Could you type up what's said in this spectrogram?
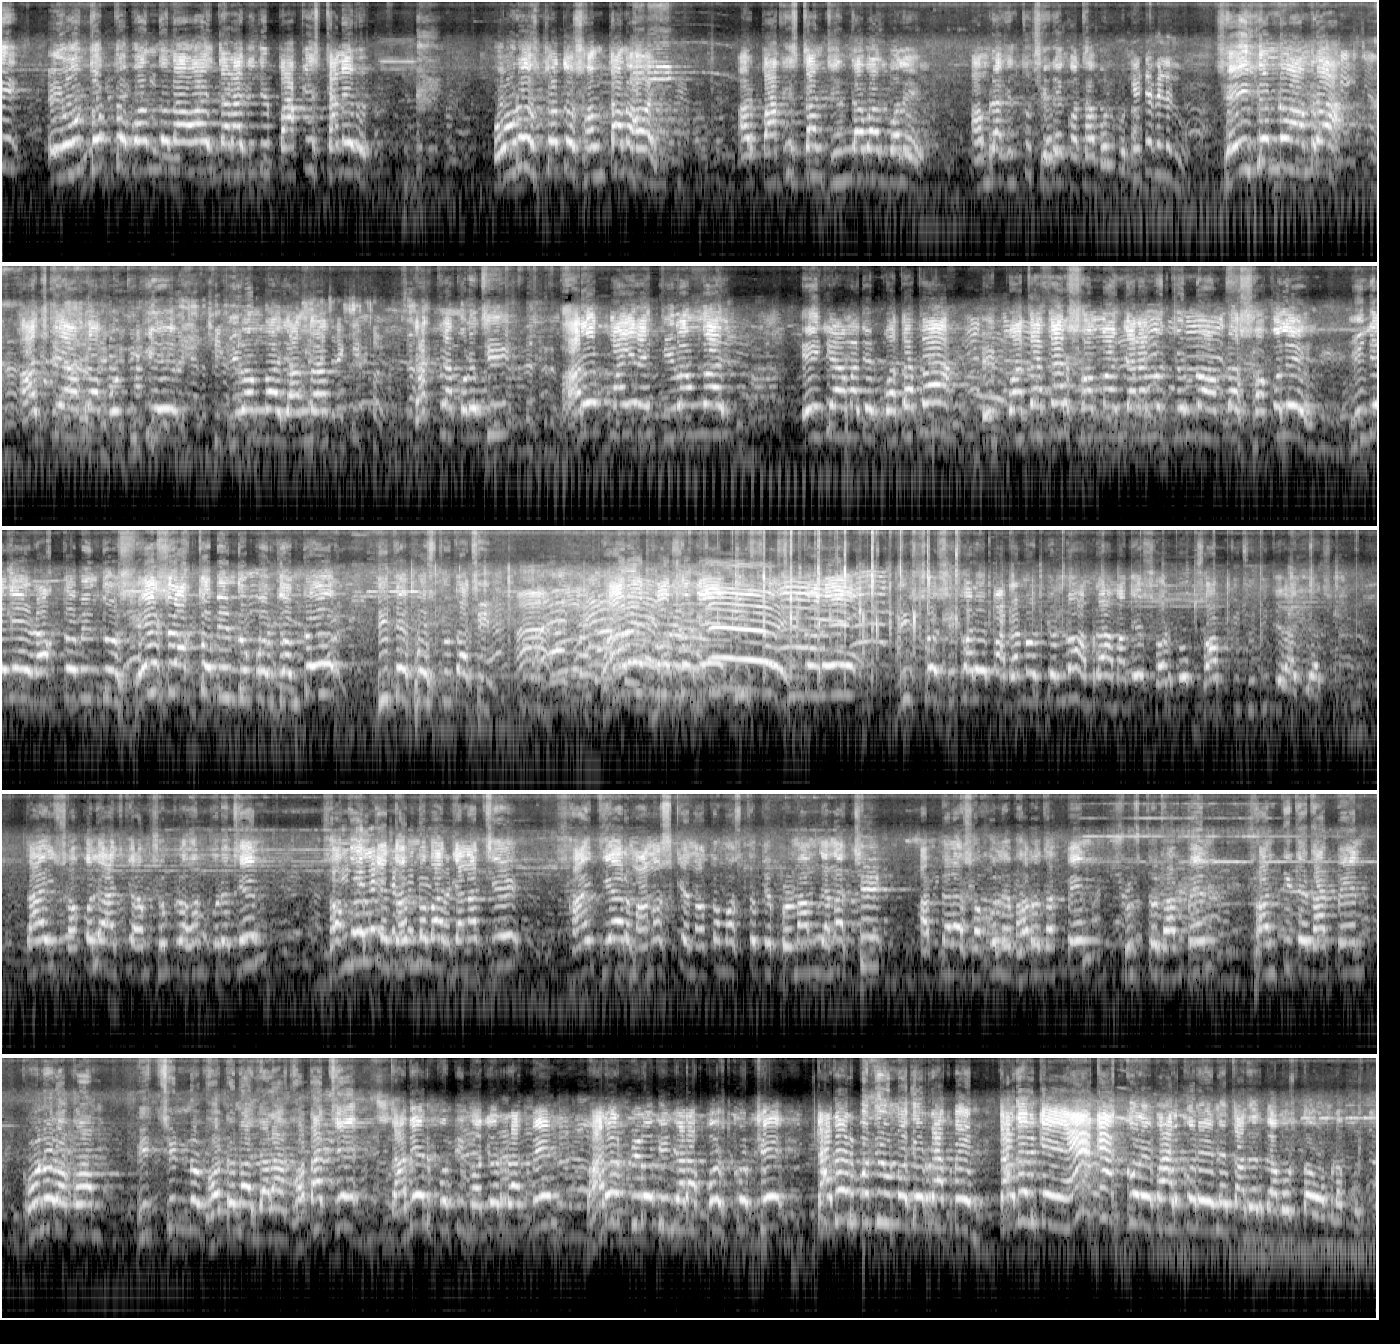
এই ঔদ্ধত্য বন্ধ না হয় তারা যদি পাকিস্তানের ঔরসযত সন্তান হয় আর পাকিস্তান জিন্দাবাদ বলে আমরা কিন্তু ছেড়ে কথা বলব না। সেই জন্য আমরা আজকে আমরা প্রতীকে তিরঙ্গা জাঙ্গা যাত্রা করেছি। ভারত মায়ের এই তিরঙ্গায় এই যে আমাদের পতাকা এই পতাকার সম্মান জানানোর জন্য আমরা সকলে নিজেদের রক্তবিন্দু শেষ রক্তবিন্দু পর্যন্ত দিতে প্রস্তুত আছি। ভারতবর্ষকে বিশ্ব বিশ্ব শিখরে পাঠানোর জন্য আমরা আমাদের সর্ব সব কিছু দিতে রাজি আছি। তাই সকলে আজকে অংশগ্রহণ করেছেন। সকলকে ধন্যবাদ জানাচ্ছি। সাঁইথিয়ার মানুষকে নতমস্তকে প্রণাম জানাচ্ছি। আপনারা সকলে ভালো থাকবেন, সুস্থ থাকবেন, শান্তিতে থাকবেন। কোনো রকম বিচ্ছিন্ন ঘটনা যারা ঘটাচ্ছে, তাদের প্রতি নজর রাখবেন। ভারত বিরোধী যারা পোস্ট করছে, তাদের প্রতিও নজর রাখবেন। তাদেরকে এক এক করে বার করে এনে তাদের ব্যবস্থাও আমরা করব।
